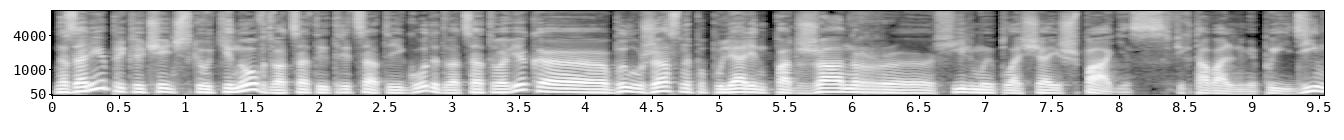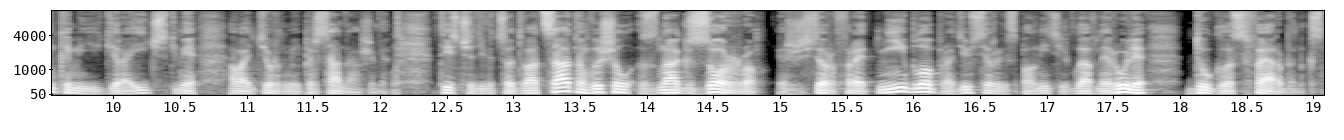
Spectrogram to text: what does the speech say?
На заре приключенческого кино в 20-е и 30-е годы 20 века был ужасно популярен поджанр э, фильмы «Плаща и шпаги» с фехтовальными поединками и героическими авантюрными персонажами. В 1920-м вышел «Знак Зорро», режиссер Фред Нибло, продюсер и исполнитель главной роли Дуглас Фербенкс.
